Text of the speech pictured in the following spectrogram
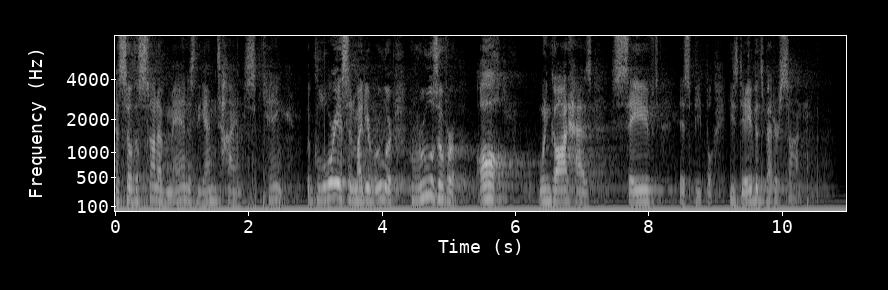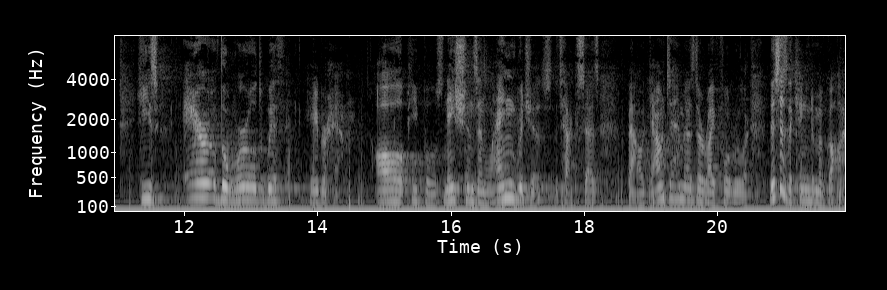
And so the Son of Man is the end times King, the glorious and mighty ruler who rules over all when God has saved his people. He's David's better son. He's heir of the world with Abraham. All peoples, nations, and languages, the text says, bow down to him as their rightful ruler. This is the kingdom of God.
